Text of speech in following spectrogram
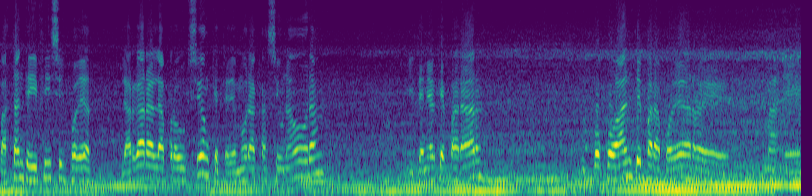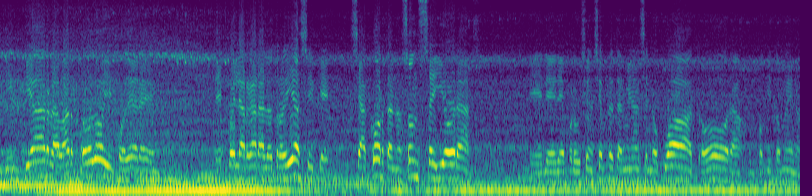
bastante difícil poder largar a la producción, que te demora casi una hora, y tener que parar un poco antes para poder eh, eh, limpiar, lavar todo y poder eh, después largar al otro día. Así que se acorta, no son seis horas de, producción, siempre terminan siendo cuatro horas, un poquito menos.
